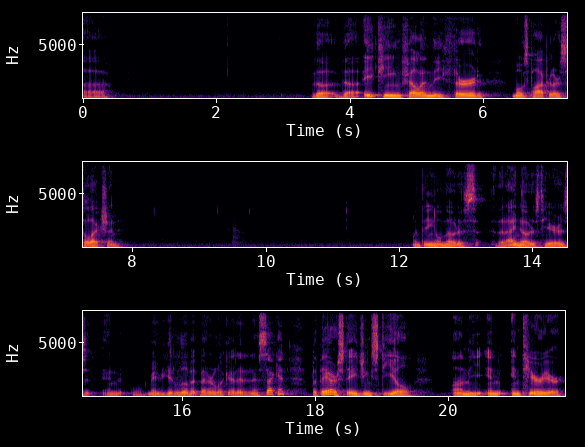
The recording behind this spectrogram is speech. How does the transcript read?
uh, the, the 18 fell in the third most popular selection. One thing you'll notice that I noticed here is, and maybe get a little bit better look at it in a second, but they are staging steel on the in, interior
